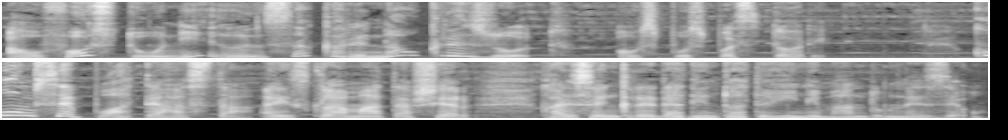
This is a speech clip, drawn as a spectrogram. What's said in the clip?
Au fost unii însă care n-au crezut, au spus păstorii. Cum se poate asta?" a exclamat Așer, care se încredea din toată inima în Dumnezeu.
